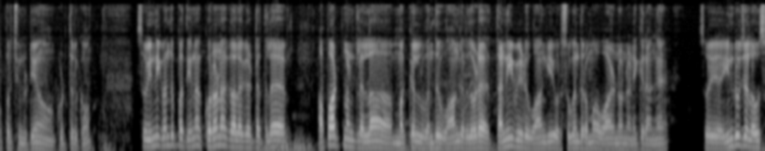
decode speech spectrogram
ஆப்பர்ச்சுனிட்டியும் கொடுத்துருக்கோம். ஸோ இன்றைக்கி வந்து பார்த்திங்கன்னா கொரோனா காலகட்டத்தில் அப்பார்ட்மெண்ட்லலாம் மக்கள் வந்து வாங்குறதோட தனி வீடு வாங்கி ஒரு சுதந்திரமாக வாழணும்னு நினைக்கிறாங்க. ஸோ இண்டிவிஜுவல் ஹவுஸ்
